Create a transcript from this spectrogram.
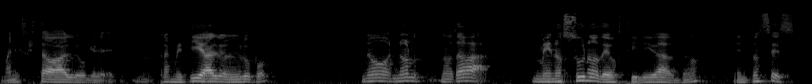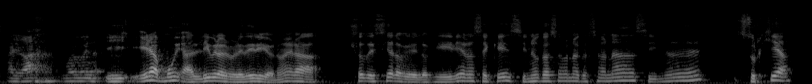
manifestaba algo, que transmitía algo en el grupo, no, no notaba menos uno de hostilidad, ¿no? Entonces, Ahí va, muy buena. y era muy al libre albedrío, ¿no? Era, yo decía lo que, lo que quería, no sé qué, si no causaba, no causaba nada, si no, eh, surgía,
